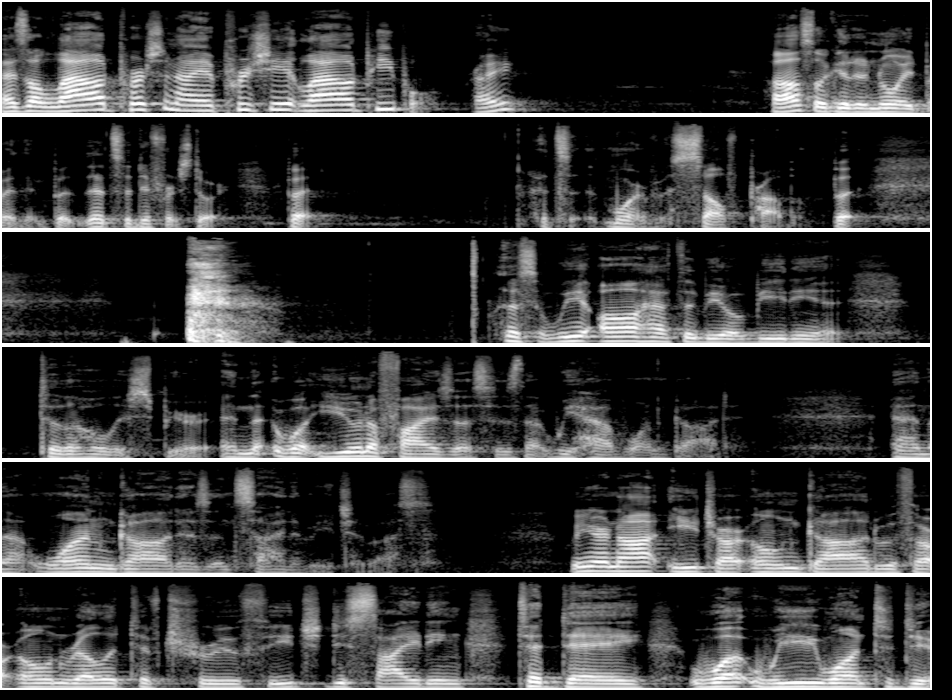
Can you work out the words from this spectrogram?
As a loud person, I appreciate loud people, right? I also get annoyed by them, but that's a different story. But that's more of a self problem. But listen, we all have to be obedient to the Holy Spirit. And what unifies us is that we have one God, and that one God is inside of each of us. We are not each our own God with our own relative truth, each deciding today what we want to do.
